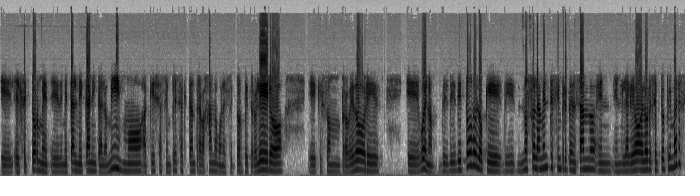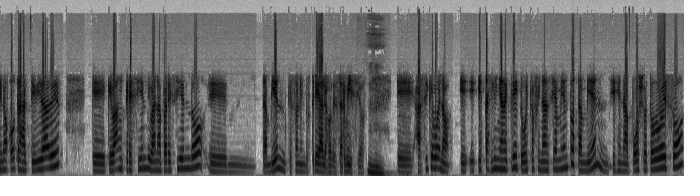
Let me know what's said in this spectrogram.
el, sector eh, de metal mecánica lo mismo, aquellas empresas que están trabajando con el sector petrolero, eh, que son proveedores. eh, bueno, de, todo lo que, no solamente siempre pensando en, el agregado valor del sector primario, sino otras actividades que, van creciendo y van apareciendo eh, también que son industriales o de servicios. Eh, así que bueno, estas líneas de crédito o estos financiamientos también es en apoyo a todo eso.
